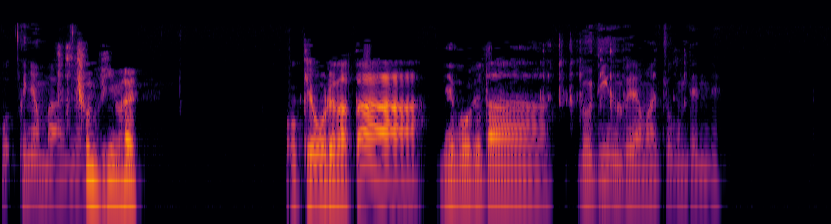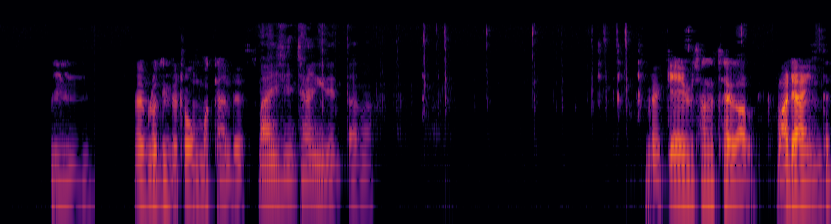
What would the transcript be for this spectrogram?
어, 그냥 말 아니야. 좀 비 말. 오케이, 오르났다. 내 모르다. 로딩은 그냥만 조금 됐네. 음. 맵로딩도 조금밖에 안 됐어. 만신창이 됐다, 나. 왜 게임 상태가 말이 아닌데?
